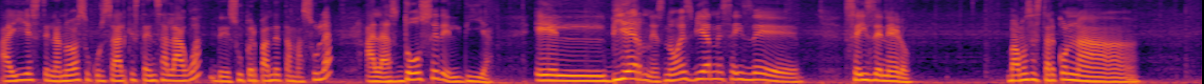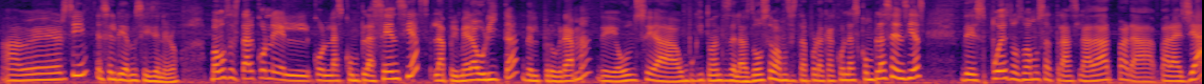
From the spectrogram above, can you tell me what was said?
Ahí está en la nueva sucursal que está en Salagua, de Super Pan de Tamazula, a las 12 del día. El viernes, ¿no? Es viernes 6 de, 6 de enero. Vamos a estar con la a ver, sí, es el viernes 6 de enero. Vamos a estar con, el, con las complacencias, la primera horita del programa, de 11 a un poquito antes de las 12. Vamos a estar por acá con las complacencias. Después nos vamos a trasladar para, para allá,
